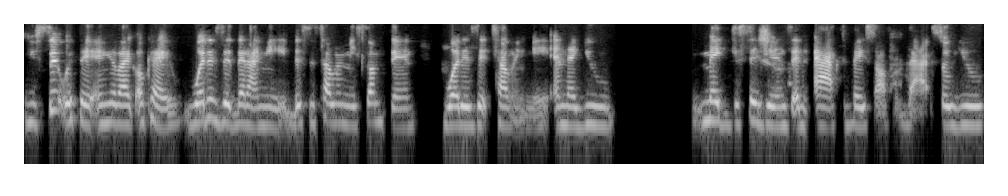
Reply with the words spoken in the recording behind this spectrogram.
you sit with it and you're like, okay, what is it that I need? This is telling me something. What is it telling me? And then you make decisions and act based off of that. So you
